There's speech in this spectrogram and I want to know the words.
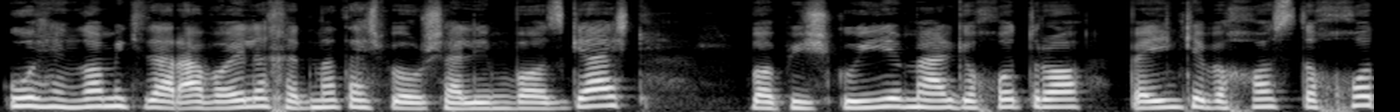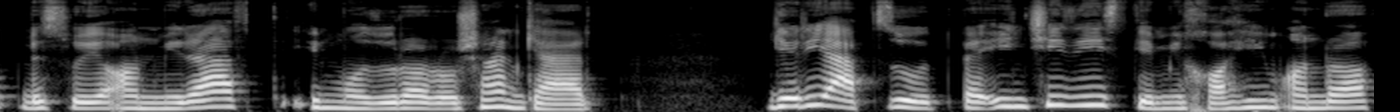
او هنگامی که در اوایل خدمتش به اورشلیم بازگشت با پیشگویی مرگ خود را و اینکه به خواست خود به سوی آن می‌رفت این موضوع را روشن کرد. گری افزود و این چیزی است که می‌خواهیم آن را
